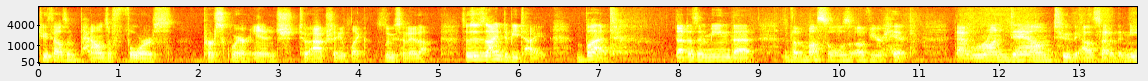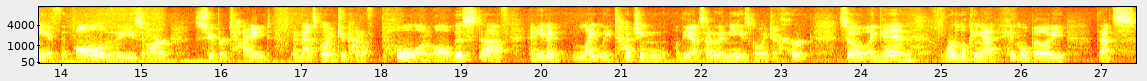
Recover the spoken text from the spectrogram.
2000 pounds of force per square inch to actually like loosen it up so it's designed to be tight but that doesn't mean that the muscles of your hip that run down to the outside of the knee, if the, all of these are super tight, then that's going to kind of pull on all this stuff, and even lightly touching the outside of the knee is going to hurt. So, again, we're looking at hip mobility that's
